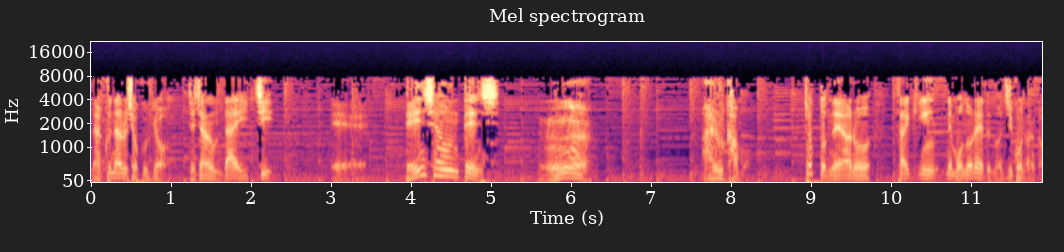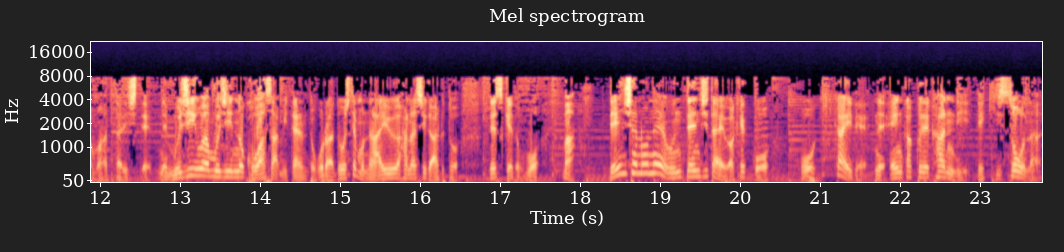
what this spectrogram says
亡くなる職業、じゃじゃん、第1位、えー、電車運転士。うん。あるかも。ちょっとね、あの、最近ね、モノレールの事故なんかもあったりして、ね、無人は無人の怖さみたいなところはどうしてもね、ああいう話があると、ですけども、まあ、電車のね、運転自体は結構、こう、機械でね、遠隔で管理できそうな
